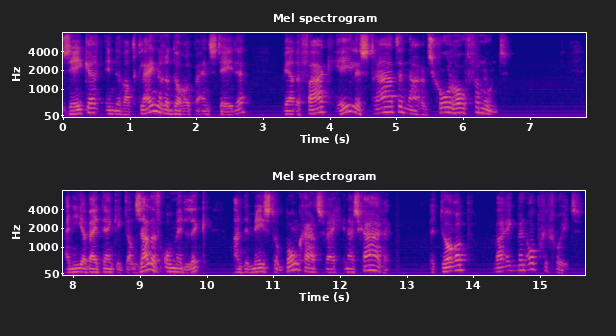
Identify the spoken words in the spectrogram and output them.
Zeker in de wat kleinere dorpen en steden werden vaak hele straten naar een schoolhoofd vernoemd. En hierbij denk ik dan zelf onmiddellijk aan de meester Bongaartsweg in Ascharen, het dorp waar ik ben opgegroeid.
